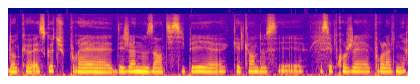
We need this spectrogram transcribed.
Donc est-ce que tu pourrais déjà nous anticiper quelqu'un de ces projets pour l'avenir?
